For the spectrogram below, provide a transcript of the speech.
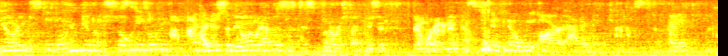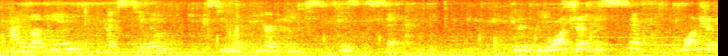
Steven. Hillary, Steven, you give up so easily. I- I just said the only way out of this is discipline and respect. You said, then we're at an impasse. Steven, no, we are at an impasse, okay? I love you, but Steven, Steven, your abuse is sick. Your abuse Watch it. is sick. Watch it.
